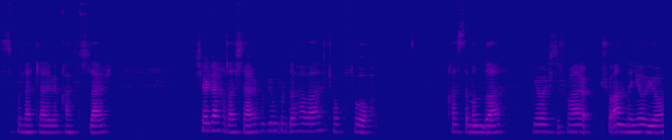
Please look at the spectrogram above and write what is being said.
Sukulatlar ve kaktüsler. Şöyle arkadaşlar, bugün burada hava çok soğuk. Kastamonu'da yağışlı şu, an, şu anda yağıyor.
